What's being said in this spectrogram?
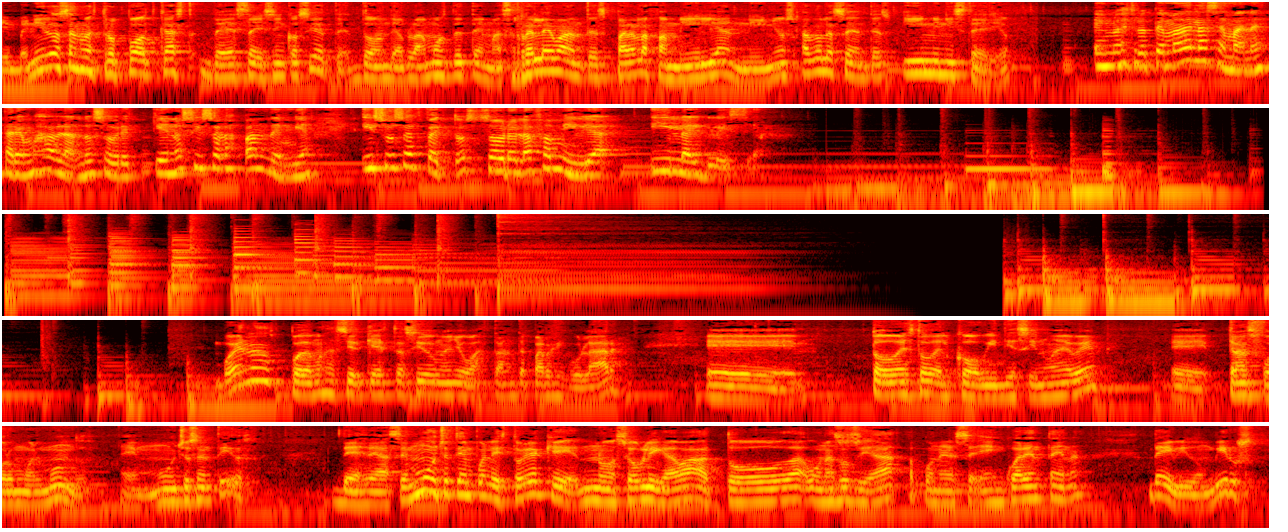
Bienvenidos a nuestro podcast de 657, donde hablamos de temas relevantes para la familia, niños, adolescentes y ministerio. En nuestro tema de la semana estaremos hablando sobre qué nos hizo la pandemia y sus efectos sobre la familia y la iglesia. Podemos decir que este ha sido un año bastante particular. Eh, todo esto del COVID-19 eh, transformó el mundo en muchos sentidos. Desde hace mucho tiempo en la historia que no se obligaba a toda una sociedad a ponerse en cuarentena debido a un virus.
